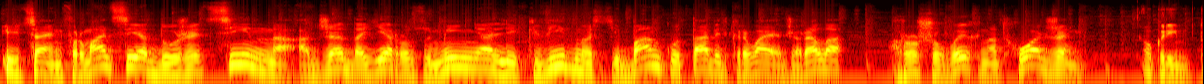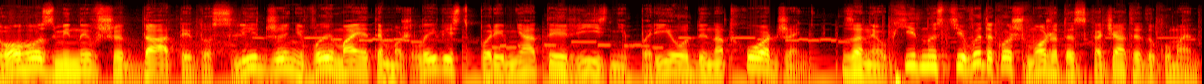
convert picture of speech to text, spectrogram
І ця інформація дуже цінна, адже дає розуміння ліквідності банку та відкриває джерела грошових надходжень. Окрім того, змінивши дати досліджень, ви маєте можливість порівняти різні періоди надходжень. За необхідності, ви також можете скачати документ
